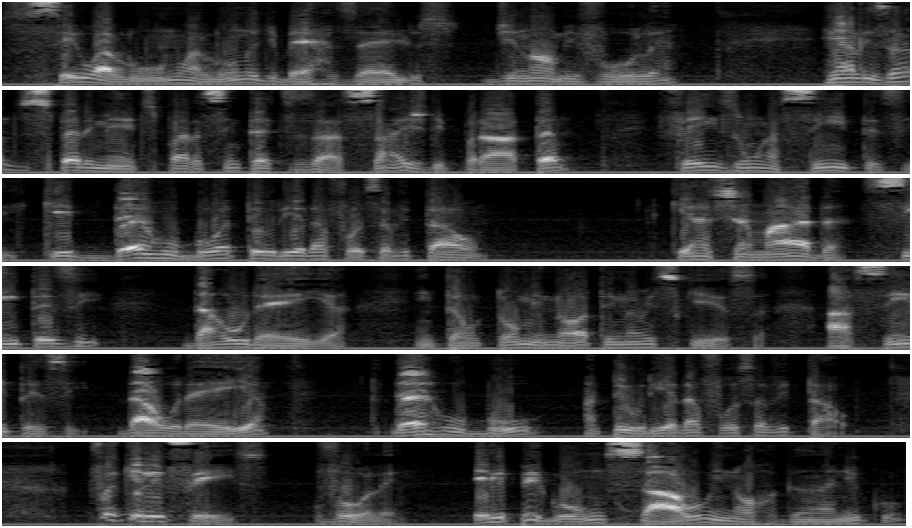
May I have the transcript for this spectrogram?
seu aluno, aluno de Berzelius, de nome Wöhler, realizando experimentos para sintetizar sais de prata, fez uma síntese que derrubou a teoria da força vital, que é a chamada síntese da ureia. Então tome nota e não esqueça. A síntese da ureia derrubou a teoria da força vital. O que foi que ele fez, Wöhler? Ele pegou um sal inorgânico,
